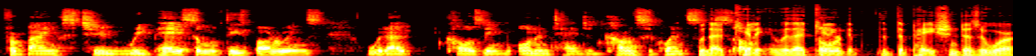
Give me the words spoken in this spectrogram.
for banks to repay some of these borrowings without causing unintended consequences. Without killing, without killing the, the, the, patient, as it were.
